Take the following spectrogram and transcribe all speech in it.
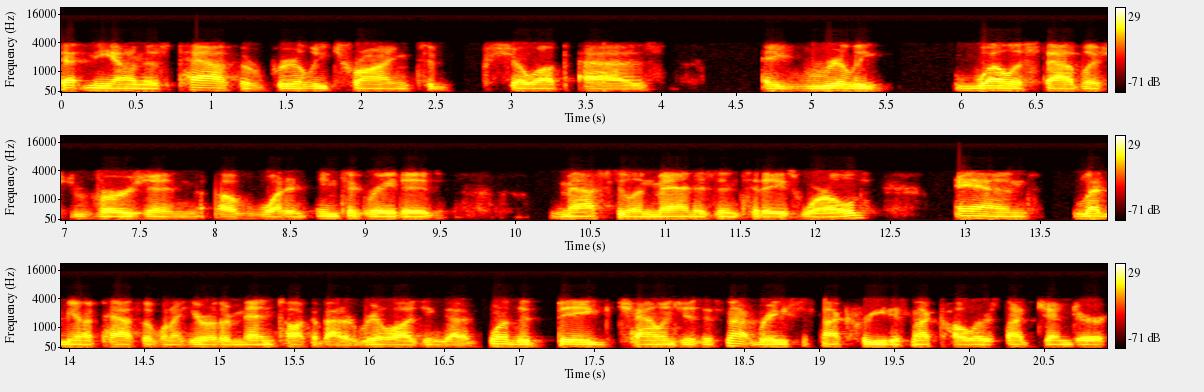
set me on this path of really trying to show up as a really well established version of what an integrated masculine man is in today's world and led me on a path of when I hear other men talk about it, realizing that one of the big challenges, it's not race, it's not creed, it's not color, it's not gender,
